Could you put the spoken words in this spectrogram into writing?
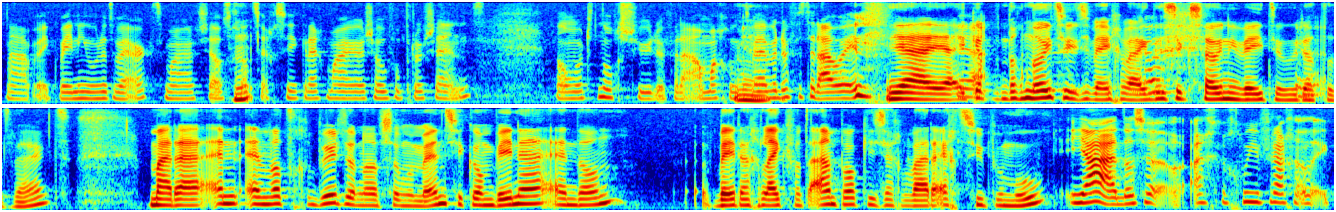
nou, ik weet niet hoe dat werkt, maar zelfs hm? zeggen ze, je krijgt maar zoveel procent. Dan wordt het nog zuurder verhaal. Maar goed, we hebben er vertrouwen in. Ja, ja, ik heb nog nooit zoiets meegemaakt, dus ik zou niet weten hoe dat, dat werkt. Maar uh, en, en wat gebeurt er dan op zo'n moment? Je komt binnen en dan? Ben je daar gelijk van het aanpakken? Je zegt, we waren echt super moe. Ja, dat is eigenlijk een goede vraag. Ik,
